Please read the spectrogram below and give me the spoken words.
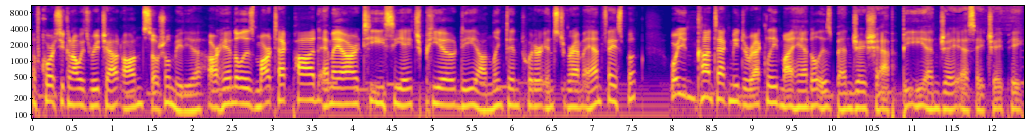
Of course, you can always reach out on social media. Our handle is martechpod, M A R T E C H P O D, on LinkedIn, Twitter, Instagram, and Facebook or you can contact me directly. My handle is Ben J. Shap, B E N J S H A P.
